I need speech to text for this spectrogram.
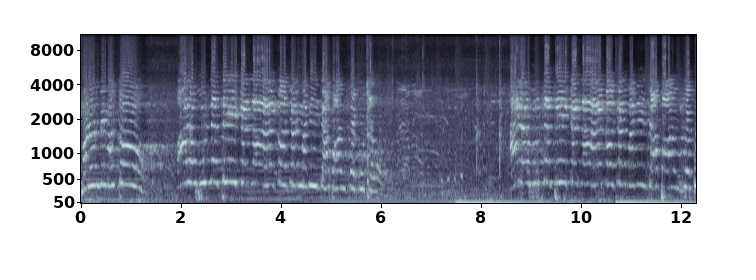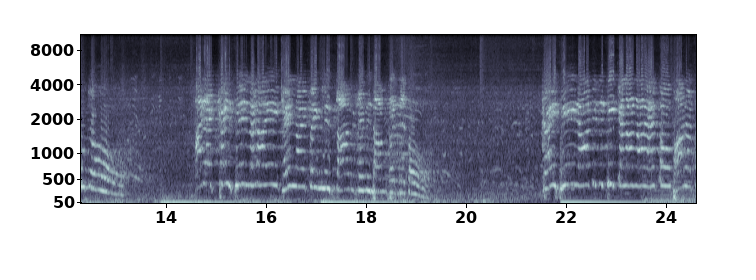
म्हणून मी म्हणतो अरे उन्नती करना है तो जर्मनी जापान से पूछो अरे उन्नती करना है तो जर्मनी जापान से पूछो अरे कैसी लड़ाई खेलना इंग्लिस्तान के निज़ाम से सीखो कैसी राजनीति चलाना है तो भारत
